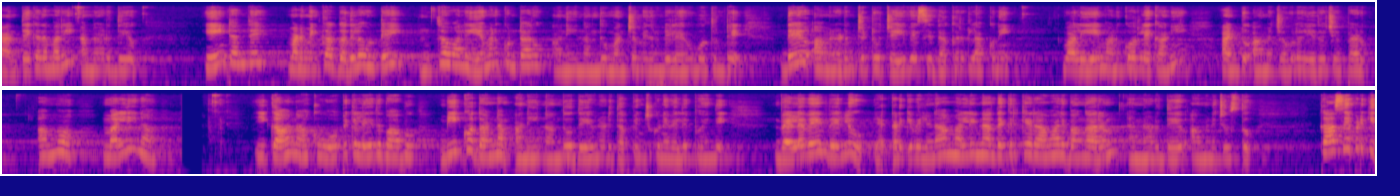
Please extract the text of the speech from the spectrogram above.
అంతే కదా మరి అన్నాడు దేవ్. ఏంటంతే మనం ఇంకా గదిలో ఉంటే ఇంట్లో వాళ్ళు ఏమనుకుంటారు అని నందు మంచం మీద నుండి లేవబోతుంటే దేవ్ ఆమె నడుం చుట్టూ చేయి వేసి దగ్గరకు లాక్కుని వాళ్ళు ఏం అనుకోరలే కానీ అంటూ ఆమె చెవిలో ఏదో చెప్పాడు. అమ్మో మళ్ళీనా ఇక నాకు ఓపిక లేదు బాబు మీకో దండం అని నందు దేవునుడి తప్పించుకుని వెళ్ళిపోయింది. వెళ్ళవే వెళ్ళు. ఎక్కడికి వెళ్ళినా మళ్ళీ నా దగ్గరికే రావాలి బంగారం అన్నాడు దేవ్ ఆమెను చూస్తూ. కాసేపటికి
